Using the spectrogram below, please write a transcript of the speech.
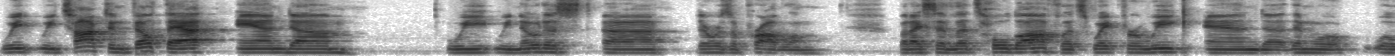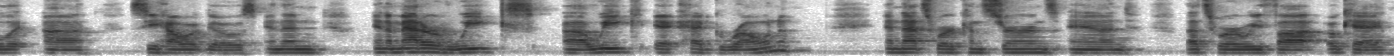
we we talked and felt that, and um, we we noticed uh, there was a problem. But I said, let's hold off. Let's wait for a week, and uh, then we'll we'll uh, see how it goes. And then in a matter of weeks, uh, week, it had grown. And that's where concerns and that's where we thought, okay,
